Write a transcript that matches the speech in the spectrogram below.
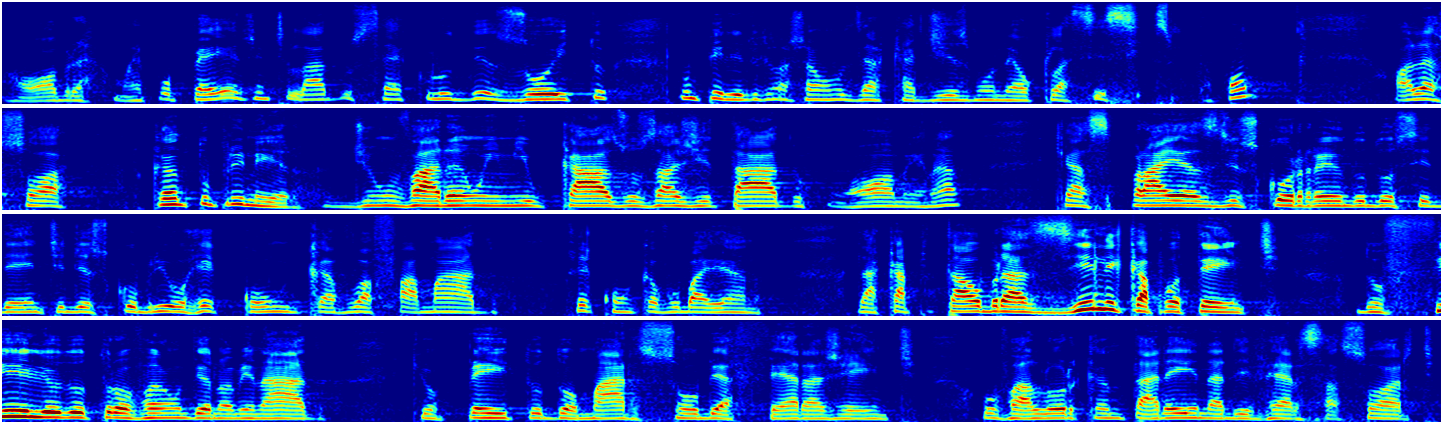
uma obra, uma epopeia, gente lá do século XVIII, num período que nós chamamos de arcadismo ou neoclassicismo. Tá bom? Olha só, canto primeiro, de um varão em mil casos agitado, um homem, né? Que as praias discorrendo do ocidente descobriu o recôncavo afamado, recôncavo baiano, da capital brasílica potente, do filho do trovão denominado, que o peito do mar sob a fera gente, o valor cantarei na diversa sorte,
